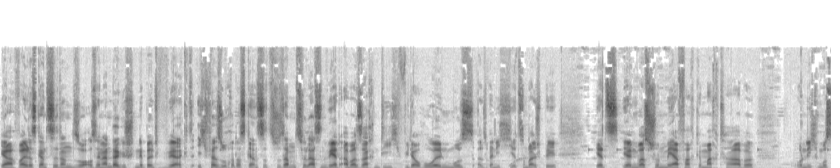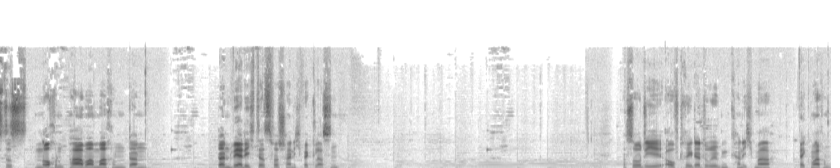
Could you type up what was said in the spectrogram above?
ja, weil das Ganze dann so auseinandergeschnippelt wirkt. Ich versuche das Ganze zusammenzulassen, werde aber Sachen, die ich wiederholen muss, also wenn ich hier zum Beispiel jetzt irgendwas schon mehrfach gemacht habe und ich muss das noch ein paar Mal machen, dann, dann werde ich das wahrscheinlich weglassen. Achso, die Aufträge da drüben kann ich mal wegmachen.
